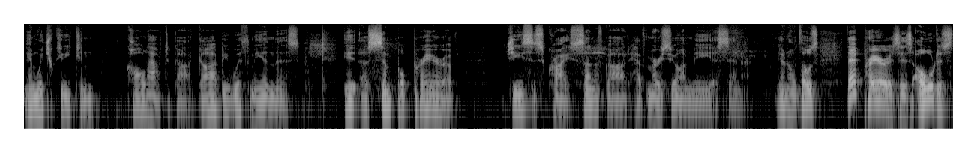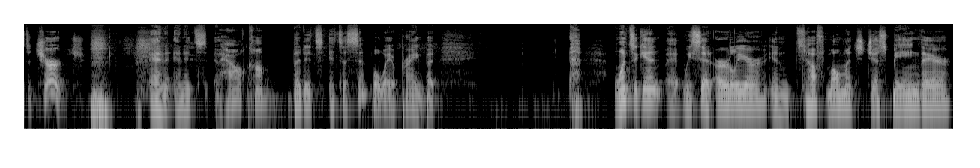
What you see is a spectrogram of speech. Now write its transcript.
in which we can call out to God. God, be with me in this. It, a simple prayer of Jesus Christ, Son of God, have mercy on me, a sinner. You know, those that prayer is as old as the church and and it's how com but it's it's a simple way of praying. But once again eh, we said earlier in tough moments just being there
